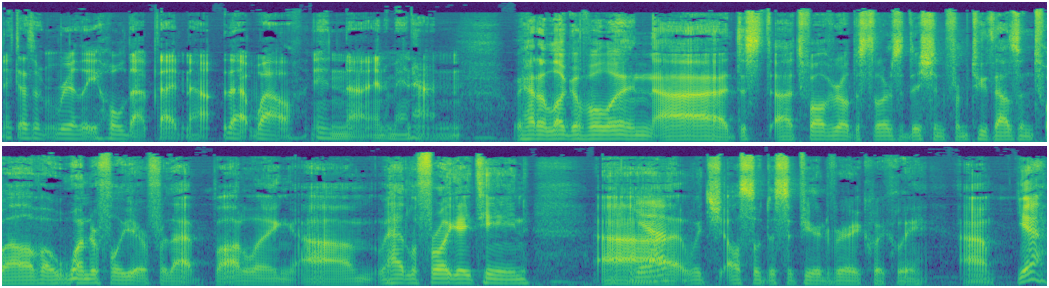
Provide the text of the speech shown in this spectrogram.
it doesn't really hold up that no, that well in uh, in Manhattan. We had a Lagavulin, uh, just uh, 12 year old distillers edition from 2012. A wonderful year for that bottling. Um, we had Laphroaig 18, uh, Yeah. which also disappeared very quickly. Um, yeah,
